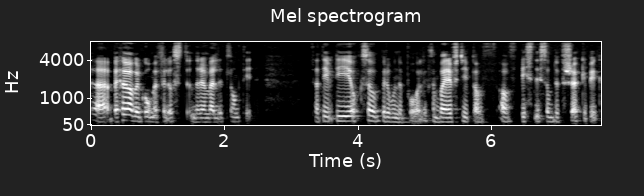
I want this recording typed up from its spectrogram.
eh, behöver gå med förlust under en väldigt lång tid. Så det, det, är också beroende på liksom, vad är det för typ av, av business som du försöker bygga.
